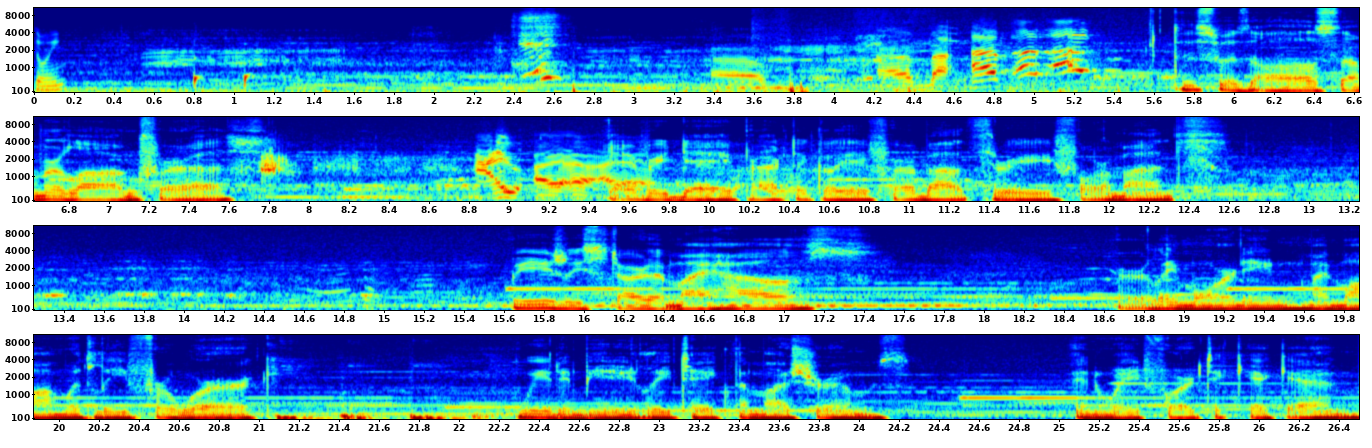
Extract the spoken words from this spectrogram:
Doink. Um, um, um, This was all summer long for us. I, I, I, Every day, practically, for about three, four months. We usually start at my house. Early morning, my mom would leave for work. We'd immediately take the mushrooms and wait for it to kick in.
